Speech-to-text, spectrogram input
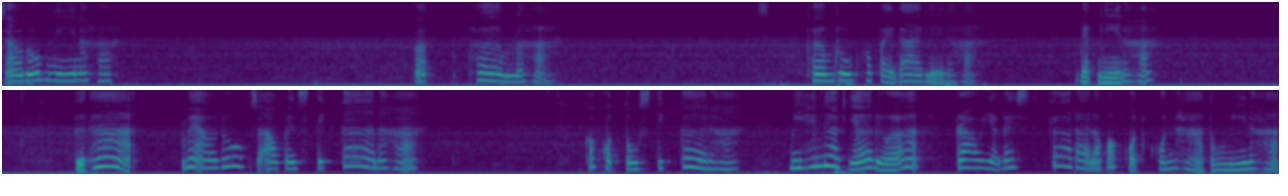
จะเอารูปนี้นะคะ ก็เพิ่มนะคะ เพิ่มรูปเข้าไปได้เลยนะคะ แบบนี้นะคะ หรือถ้าไม่เอารูปจะเอาเป็นสติกเกอร์นะคะ ก็กดตรงสติกเกอร์นะคะ มีให้เลือกเยอะหรือว่าเราอยากได้สติกเกอร์อะไรเราก็กดค้นหาตรงนี้นะคะ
